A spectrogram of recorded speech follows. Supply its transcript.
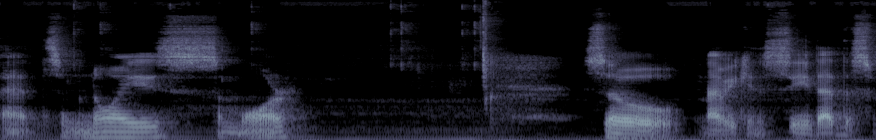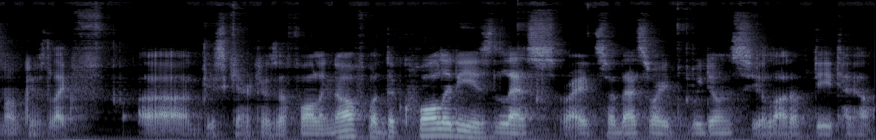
to add some noise some more. So now you can see that the smoke is like uh, these characters are falling off but the quality is less right? So that's why we don't see a lot of detail.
